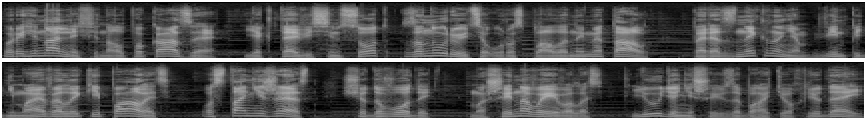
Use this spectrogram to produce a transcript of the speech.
Оригінальний фінал показує, як Т-800 занурюється у розплавлений метал. Перед зникненням він піднімає великий палець, останній жест, що доводить, машина виявилась людянішою за багатьох людей.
